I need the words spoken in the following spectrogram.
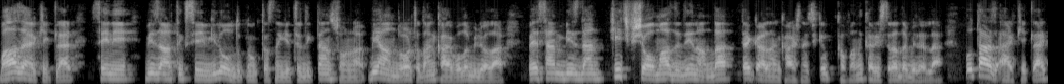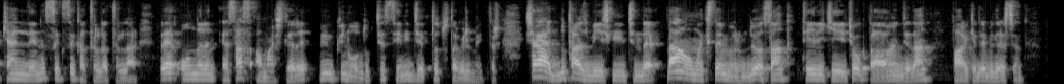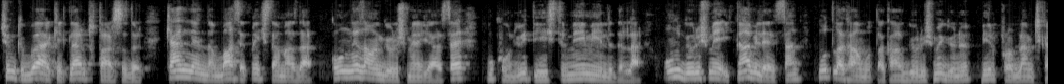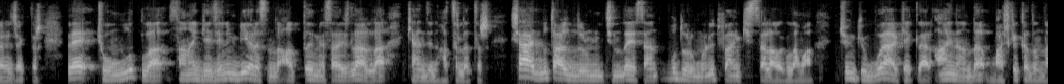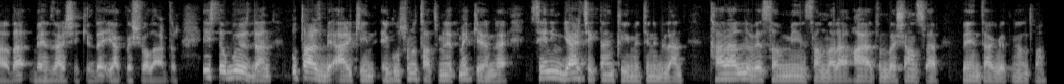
Bazı erkekler seni biz artık sevgili olduk noktasına getirdikten sonra bir anda ortadan kaybolabiliyorlar. Ve sen bizden hiçbir şey olmaz dediğin anda tekrardan karşına çıkıp kafanı karıştırabilirler. Bu tarz erkekler kendilerini sık sık hatırlatırlar ve onların esas amaçları mümkün oldukça seni cepte tutabilmektir. Şayet bu tarz bir ilişkinin içinde ben olmak istemiyorum diyorsan tehlikeyi çok daha önceden fark edebilirsin. Çünkü bu erkekler tutarsızdır. Kendilerinden bahsetmek istemezler. Konu ne zaman görüşmeye gelse bu konuyu değiştirmeye meyillidirler. Onu görüşmeye ikna bile etsen mutlaka mutlaka görüşme günü bir problem çıkaracaktır. Ve çoğunlukla sana gecenin bir arasında attığı mesajlarla kendini hatırlatır. Şayet bu tarz bir durumun içindeysen bu durumu lütfen kişisel algılama. Çünkü bu erkekler aynı anda başka kadınlara da benzer şekilde yaklaşıyorlardır. İşte bu yüzden bu tarz bir erkeğin egosunu tatmin etmek yerine senin gerçekten kıymetini bilen, kararlı ve samimi insanlara hayatında şans ver. Den Tag wird mir und mal.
